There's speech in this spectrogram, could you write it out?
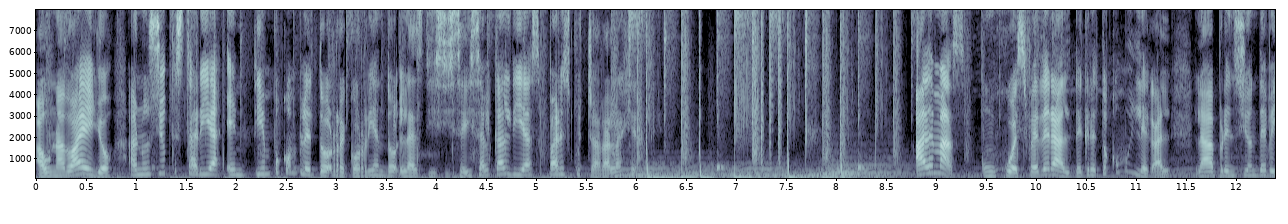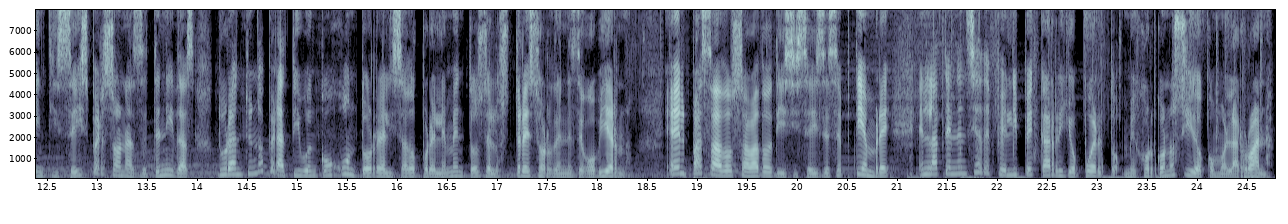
Aunado a ello, anunció que estaría en tiempo completo recorriendo las 16 alcaldías para escuchar a la gente. Además, un juez federal decretó como ilegal la aprehensión de 26 personas detenidas durante un operativo en conjunto realizado por elementos de los tres órdenes de gobierno, el pasado sábado 16 de septiembre en la tenencia de Felipe Carrillo Puerto, mejor conocido como La Ruana,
